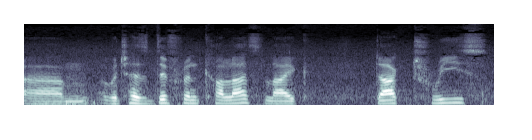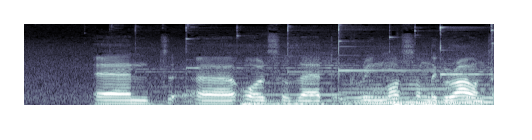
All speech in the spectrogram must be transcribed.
um, which has different colors like dark trees and uh, also that green moss on the ground.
